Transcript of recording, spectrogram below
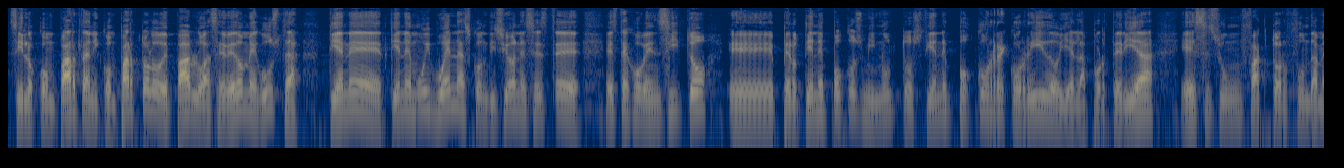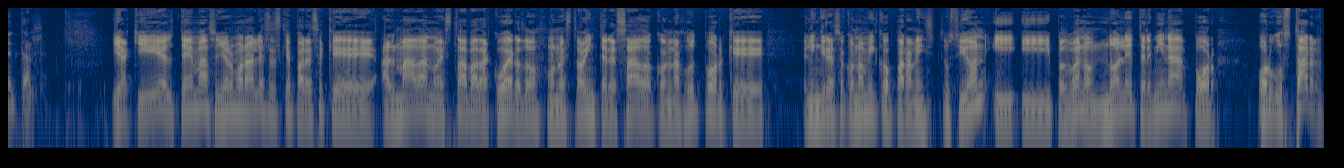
si lo compartan y comparto lo de Pablo. Acevedo me gusta, tiene, tiene muy buenas condiciones este, este jovencito, eh, pero tiene pocos minutos, tiene poco recorrido y en la portería ese es un factor fundamental. Y aquí el tema, señor Morales, es que parece que Almada no estaba de acuerdo o no estaba interesado con la HUD porque el ingreso económico para la institución y, y pues bueno, no le termina por, por gustar.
